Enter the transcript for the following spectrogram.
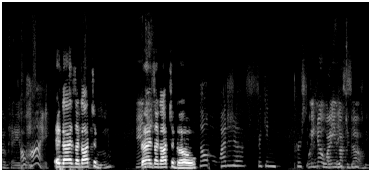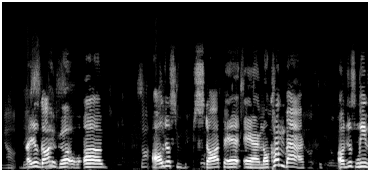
Okay. Oh hi. Hey guys, I got to. boom. Guys, I got to go. No, why did a freaking person? Wait, no, why Oh, you they got to go? seeked me out. They I just gotta go. Um, sought I'll just Dude, stop that it and I'll come back. out to kill me. I'll just leave.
